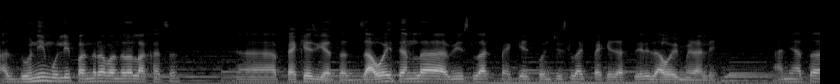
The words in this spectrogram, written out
आज दोन्ही मुली पंधरा पंधरा लाखाचं पॅकेज घेतात. जावई त्यांना वीस लाख पॅकेज पंचवीस लाख पॅकेज असलेले जावई मिळाले. आणि आता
